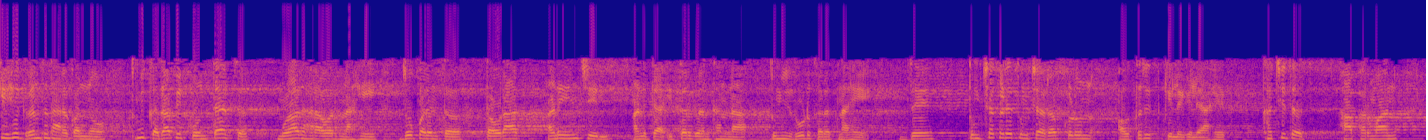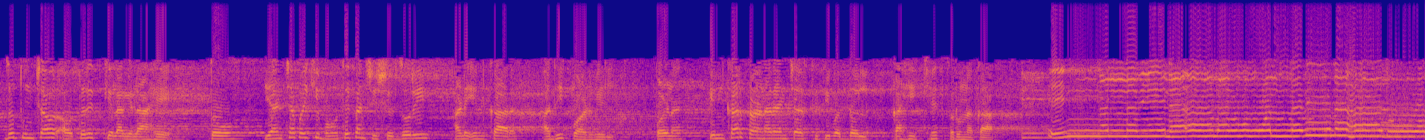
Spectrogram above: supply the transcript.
की हे ग्रंथधारकांनो तुम्ही कदापि कोणत्याच मुळाधारावर नाही जोपर्यंत तौरात आणि इंचिल आणि त्या इतर ग्रंथांना तुम्ही रूढ करत नाही जे तुमच्याकडे तुमच्या रबकडून अवतरित केले गेले आहेत. खचितच हा फरमान जो तुमच्यावर अवतरित केला गेला आहे तो यांच्यापैकी बहुतेकांची शिरजोरी आणि इन्कार अधिक वाढविल. पण इन्कार करणाऱ्यांच्या स्थितीबद्दल काही खेद करू नका.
